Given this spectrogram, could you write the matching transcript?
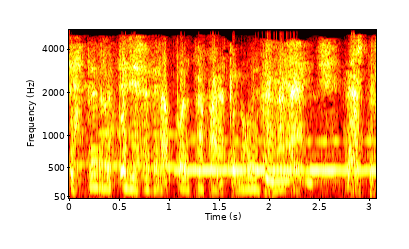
Usted retírese de la puerta para que no oiga nada. señorita.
